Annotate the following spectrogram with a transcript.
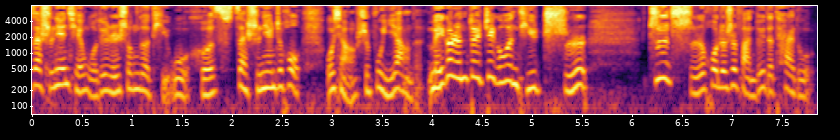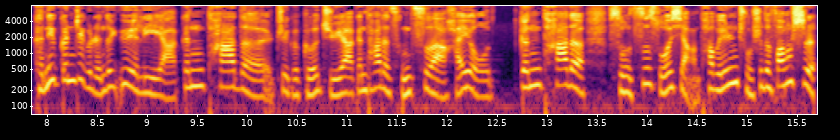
在十年前我对人生的体悟和在十年之后，我想是不一样的。每个人对这个问题持支持或者是反对的态度，肯定跟这个人的阅历啊，跟他的这个格局啊，跟他的层次啊，还有跟他的所思所想，他为人处事的方式，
